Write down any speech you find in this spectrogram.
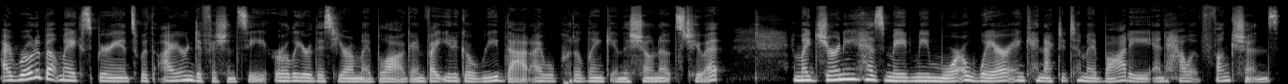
I wrote about my experience with iron deficiency earlier this year on my blog. I invite you to go read that. I will put a link in the show notes to it. And my journey has made me more aware and connected to my body and how it functions.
